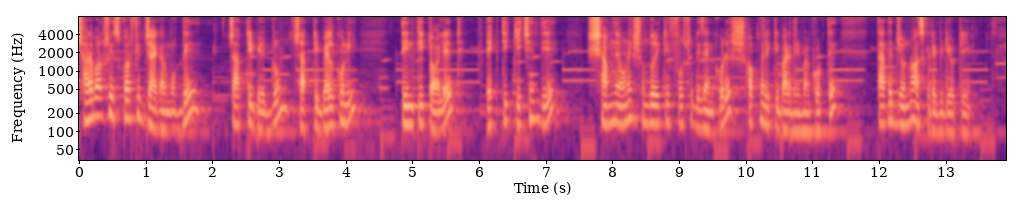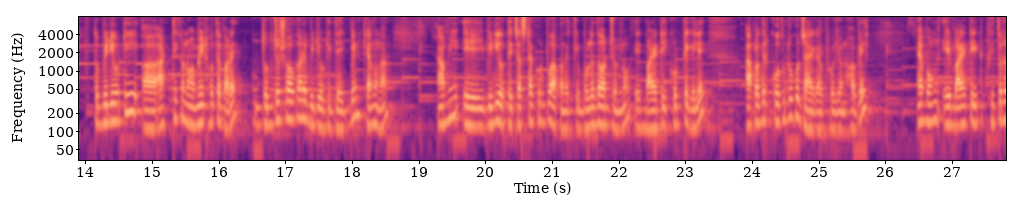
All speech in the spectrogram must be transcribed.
সাড়ে বারোশো স্কোয়ার ফিট জায়গার মধ্যে চারটি বেডরুম, চারটি ব্যালকনি, তিনটি টয়লেট, একটি কিচেন দিয়ে সামনে অনেক সুন্দর একটি পোস্ট ডিজাইন করে স্বপ্নের একটি বাড়ি নির্মাণ করতে তাদের জন্য আজকের এই ভিডিওটি। তো ভিডিওটি আট থেকে ন মিনিট হতে পারে। ধৈর্য সহকারে ভিডিওটি দেখবেন, কেননা আমি এই ভিডিওতে চেষ্টা করব আপনাদেরকে বলে দেওয়ার জন্য এই বাড়িটি করতে গেলে আপনাদের কতটুকু জায়গার প্রয়োজন হবে। এবং এই বাড়িটির ভিতরে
